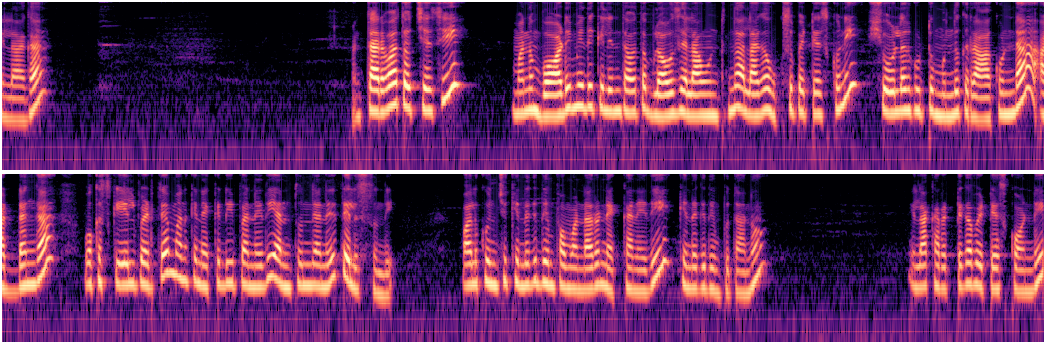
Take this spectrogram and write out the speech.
ఇలాగా. తర్వాత వచ్చేసి మనం బాడీ మీదకి వెళ్ళిన తర్వాత బ్లౌజ్ ఎలా ఉంటుందో అలాగా ఉక్సు పెట్టేసుకుని షోల్డర్ కుట్టు ముందుకు రాకుండా అడ్డంగా ఒక స్కేల్ పెడితే మనకి నెక్ డీప్ అనేది ఎంత ఉంది అనేది తెలుస్తుంది. వాళ్ళు కొంచెం కిందకి దింపమన్నారు నెక్ అనేది కిందకి దింపుతాను. ఇలా కరెక్ట్గా పెట్టేసుకోండి.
